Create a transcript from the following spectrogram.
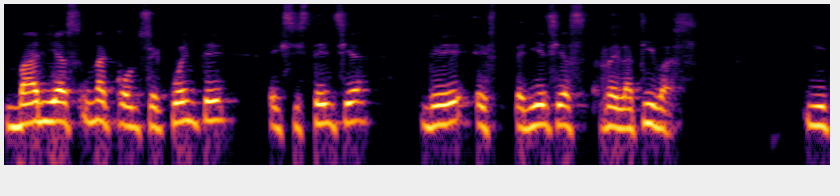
varias, una consecuente existencia de experiencias relativas. Y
